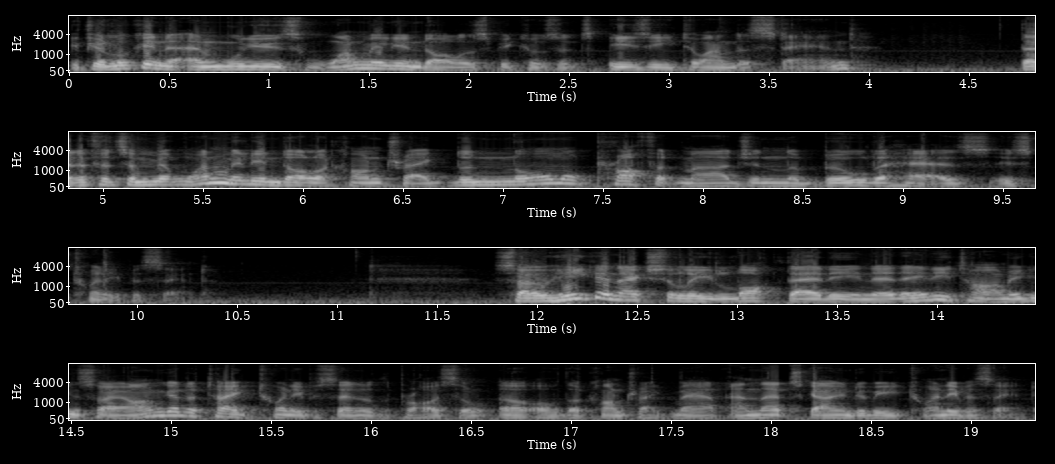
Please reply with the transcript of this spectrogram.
if you're looking and we'll use $1 million because it's easy to understand, that if it's a $1 million contract, the normal profit margin the builder has is 20%. So he can actually lock that in at any time. He can say, I'm going to take 20% of the price of, of the contract amount, and that's going to be 20%.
